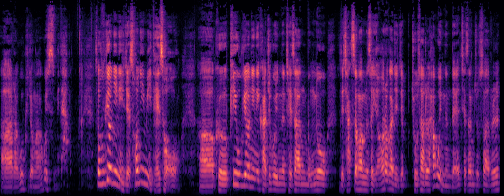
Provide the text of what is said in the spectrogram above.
라고 규정하고 있습니다. 그래서 후견인이 이제 선임이 돼서 어, 그 피후견인이 가지고 있는 재산 목록 이제 작성하면서 여러 가지 이제 조사를 하고 있는데 재산 조사를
